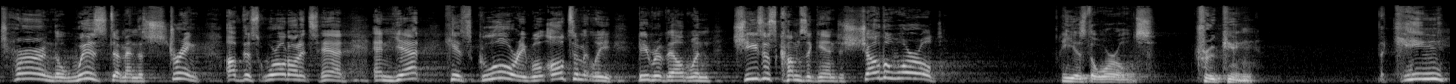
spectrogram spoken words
turned the wisdom and the strength of this world on its head. And yet his glory will ultimately be revealed when Jesus comes again to show the world he is the world's true king. The king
